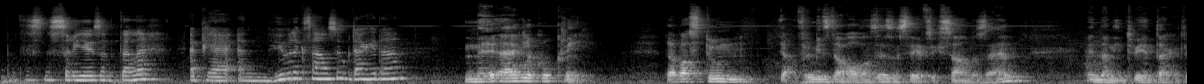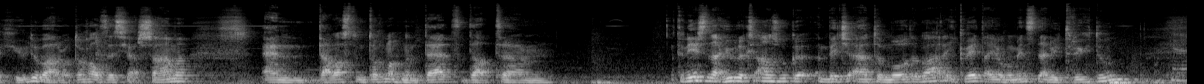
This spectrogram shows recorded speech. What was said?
dat is een serieuze teller. Heb jij een huwelijksaanzoek dan gedaan? Nee, eigenlijk ook niet. Dat was toen, ja, vermits dat we al van 76 samen zijn. En dan in 82 huwden, waren we toch al zes jaar samen. En dat was toen toch nog een tijd dat... Um, ten eerste dat huwelijksaanzoeken een beetje uit de mode waren. Ik weet dat jonge mensen dat nu terug doen. Ja.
